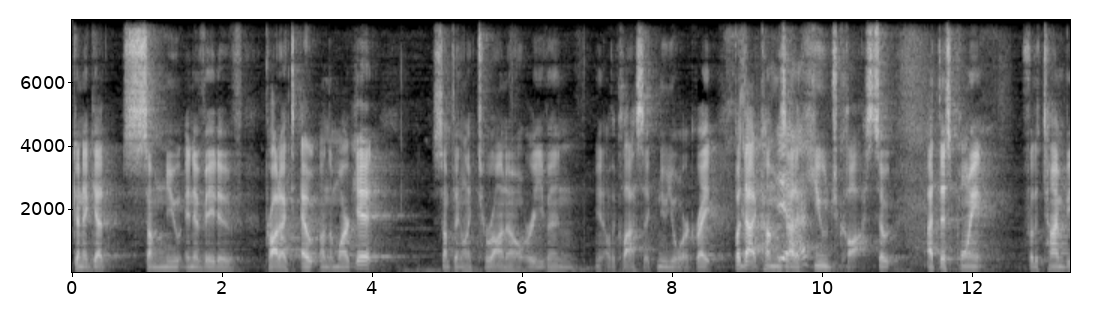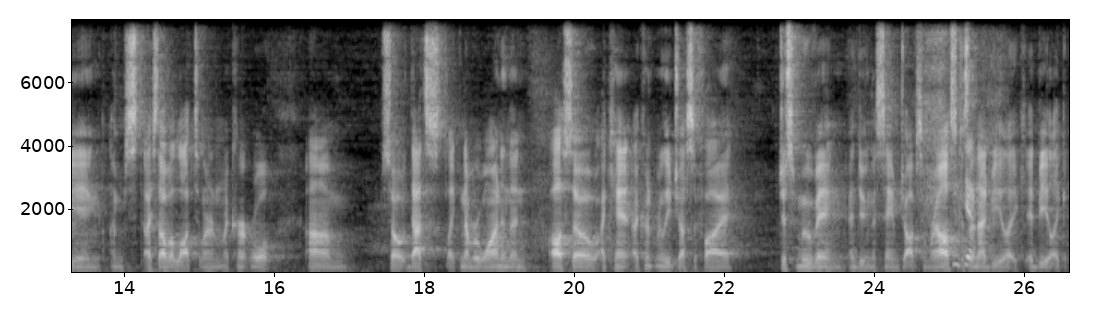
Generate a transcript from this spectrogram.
going to get some new innovative product out on the market, something like Toronto or even you know the classic New York, right? But that comes yeah. at a huge cost. So at this point, for the time being, I'm I still have a lot to learn in my current role. Um, so that's like number one, and then also I can't I couldn't really justify just moving and doing the same job somewhere else because yeah. then I'd be like it'd be like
